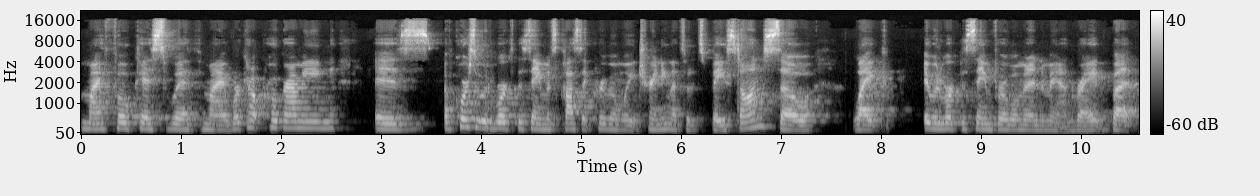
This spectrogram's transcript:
my focus with my workout programming is, of course, it would work the same as classic proven weight training. That's what it's based on. So, like it would work the same for a woman and a man, right? But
